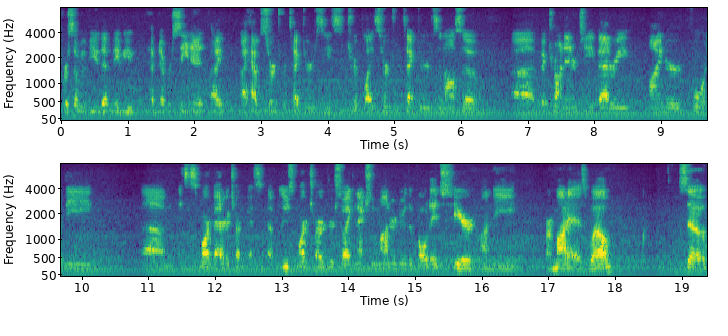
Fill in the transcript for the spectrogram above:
for some of you that maybe have never seen it, I, I have surge protectors, these Tripp Lite surge protectors, and also uh, Victron Energy battery reminder for the. Um, it's a smart battery, char- a blue smart charger, so I can actually monitor the voltage here on the Armada as well. So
